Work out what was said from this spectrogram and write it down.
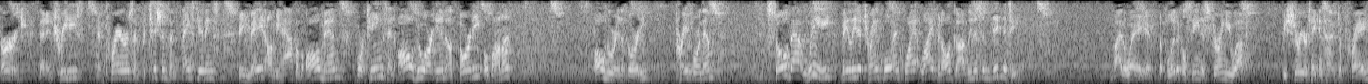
urge that entreaties and prayers and petitions and thanksgivings being made on behalf of all men, for kings and all who are in authority, Obama, all who are in authority, pray for them, so that we may lead a tranquil and quiet life in all godliness and dignity. By the way, if the political scene is stirring you up, be sure you're taking time to pray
